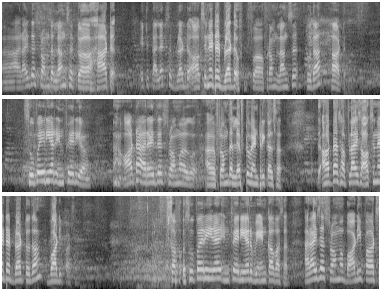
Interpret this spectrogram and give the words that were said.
arises from the lungs to uh, heart. It collects blood, oxygenated blood f- from lungs to the heart. Superior, inferior. Aorta arises from uh, from the left ventricle, sir. The aorta supplies oxygenated blood to the body parts. Sup- superior, inferior vein cava, sir, arises from body parts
